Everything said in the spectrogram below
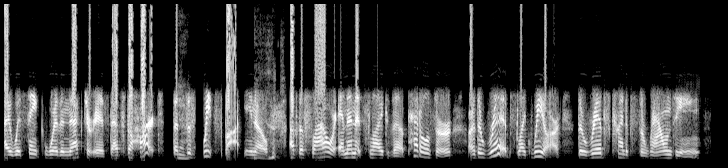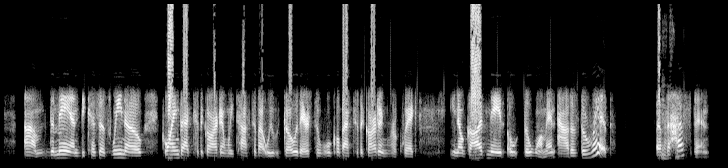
I would think where the nectar is, that's the heart. That's yeah. the sweet spot, you know, of the flower. And then it's like the petals are, are the ribs, like we are. The ribs kind of surrounding um, the man, because as we know, going back to the garden, we talked about we would go there, so we'll go back to the garden real quick. You know, God made the woman out of the rib of the husband.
